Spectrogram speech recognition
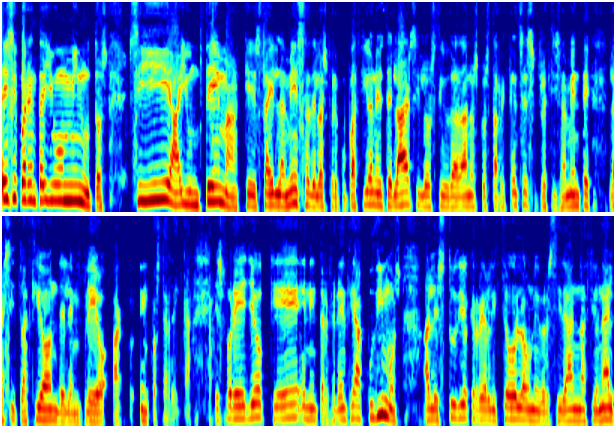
6 y 41 minutos. Sí hay un tema que está en la mesa de las preocupaciones de las y los ciudadanos costarricenses, precisamente la situación del empleo en Costa Rica. Es por ello que en interferencia acudimos al estudio que realizó la Universidad Nacional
